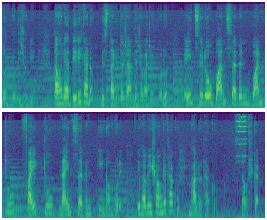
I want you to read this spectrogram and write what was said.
জন প্রতিযোগী। তাহলে আর দেরি কেন? বিস্তারিত জানতে যোগাযোগ করুন eight zero one seven one two five two nine seven এই নম্বরে। এভাবেই সঙ্গে থাকুন, ভালো থাকুন। নমস্কার।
